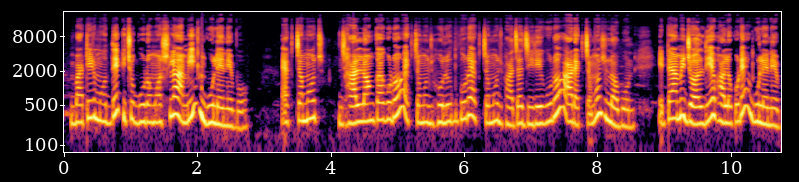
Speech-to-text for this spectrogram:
বাটির মধ্যে কিছু গুঁড়ো মশলা আমি গুলে নেব। এক চামচ ঝাল লঙ্কা গুঁড়ো, এক চামচ হলুদ গুঁড়ো, এক চামচ ভাজা জিরে গুঁড়ো আর এক চামচ লবণ। এটা আমি জল দিয়ে ভালো করে গুলে নেব।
